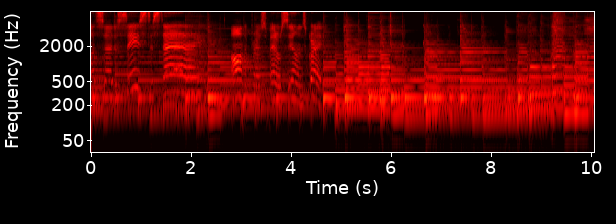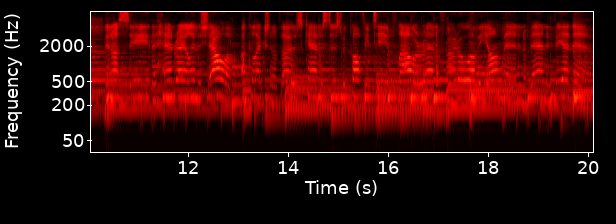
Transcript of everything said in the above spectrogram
it's a deceased estate on the pressed metal ceiling's great. I see handrail in the shower, a collection of those canisters with coffee, tea, and flour, and a photo of a young man in a van in Vietnam.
